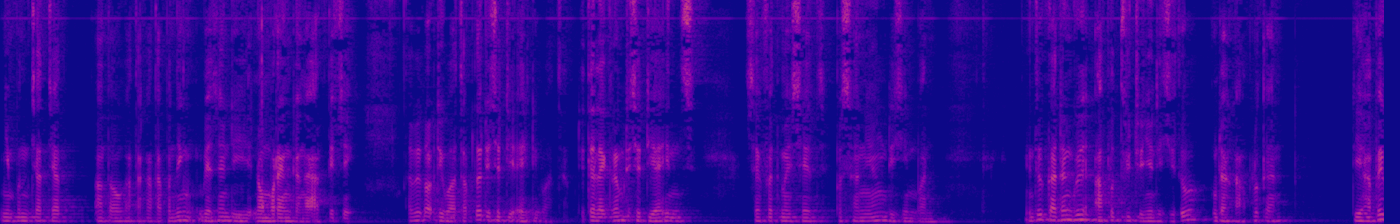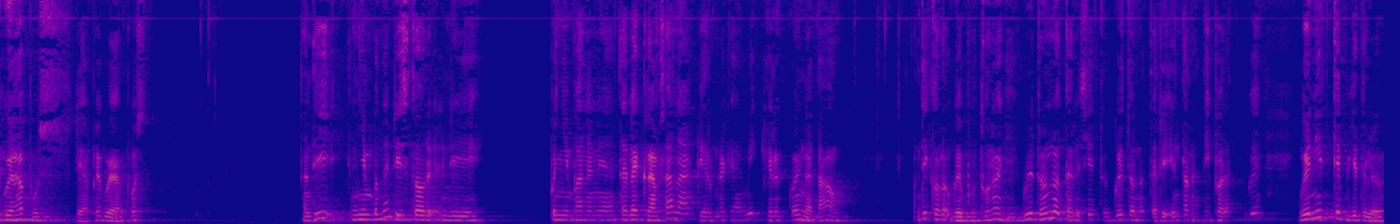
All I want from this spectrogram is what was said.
nyimpen chat-chat atau kata-kata penting biasanya di nomor yang udah nggak aktif sih. Tapi kalau di WhatsApp tuh disediain di WhatsApp di Telegram disediain saved message pesan yang disimpan. Itu kadang gue upload videonya di situ udah upload kan. Di HP gue hapus di HP gue hapus. Nanti nyimpennya di story di penyimpanannya telegram sana biar mereka mikir gue nggak tahu. Nanti kalau gue butuh lagi gue download dari situ gue download dari internet. Ibarat gue gue nitip gitu loh.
